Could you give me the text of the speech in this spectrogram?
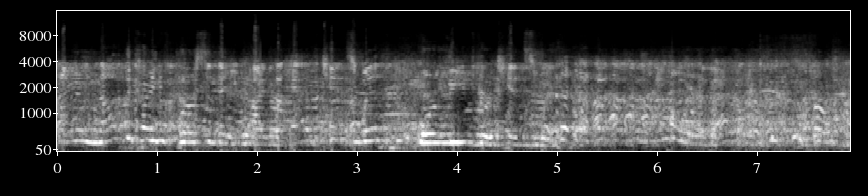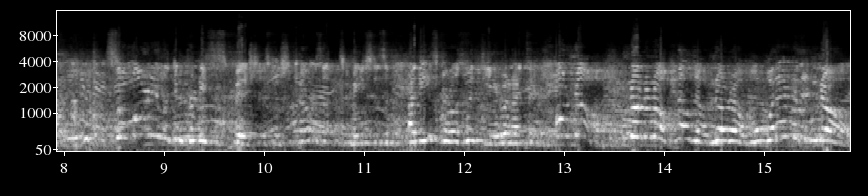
I am not the kind of person that you can either have kids with or leave your kids with. I'm aware of that. So Marty looking pretty suspicious when she comes up to me. She says, "Are these girls with you?" And I say, "Oh no, no, no, no, hell no, no, no, whatever. The, no,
